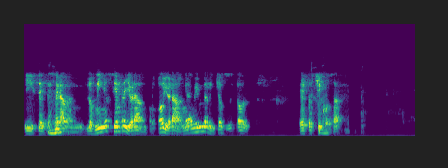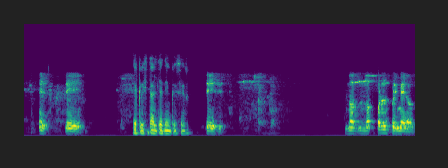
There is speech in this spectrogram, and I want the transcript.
y se desesperaban. Los niños siempre lloraban, por todo lloraban, eran bien berrinchosos estos, estos chicos, ¿ah? Este, De cristal tenían que ser. sí, sí. No, no, fueron los primeros,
